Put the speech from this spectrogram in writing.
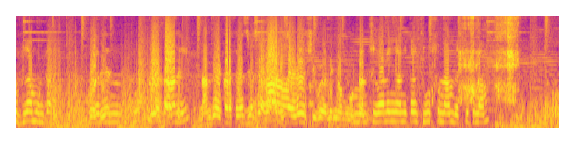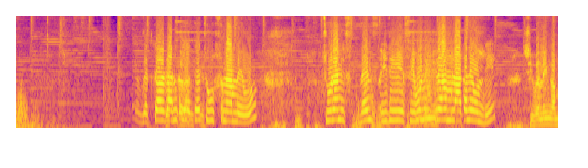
విగ్రహం ఉంటుంది. దాన్ని. నంది ఎక్కడ ఫేస్ చేసి ఆ. అటు సైడ్ శివలింగం శివలింగాన్ని చూస్తున్నాం వెతుకుతున్నాం. వెతకడానికి అయితే. చూస్తున్నాం మేము. చూడండి ఫ్రెండ్స్ ఇది శివుని విగ్రహం లాగానే ఉంది. శివలింగం.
